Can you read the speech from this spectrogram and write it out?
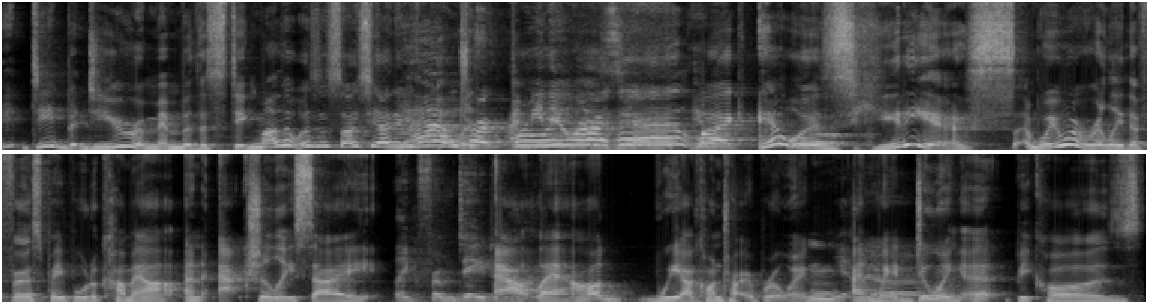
It did, but do you remember the stigma that was associated Yeah, it with was- contract I mean, brewing it right was- there? it like it was hideous. And we were really the first people to come out and actually say Like from day to out loud, we are contract brewing and we're doing it because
